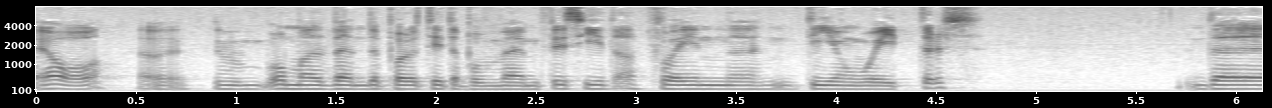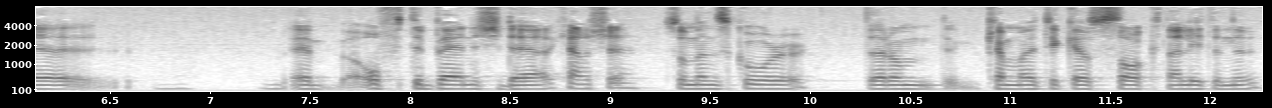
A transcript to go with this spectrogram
Ja, eh, om man vänder på det och tittar på Memphis sida, få in eh, Dion Waiters. Det är off the bench där kanske, som en scorer. Där de kan man ju tycka saknar lite nu.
